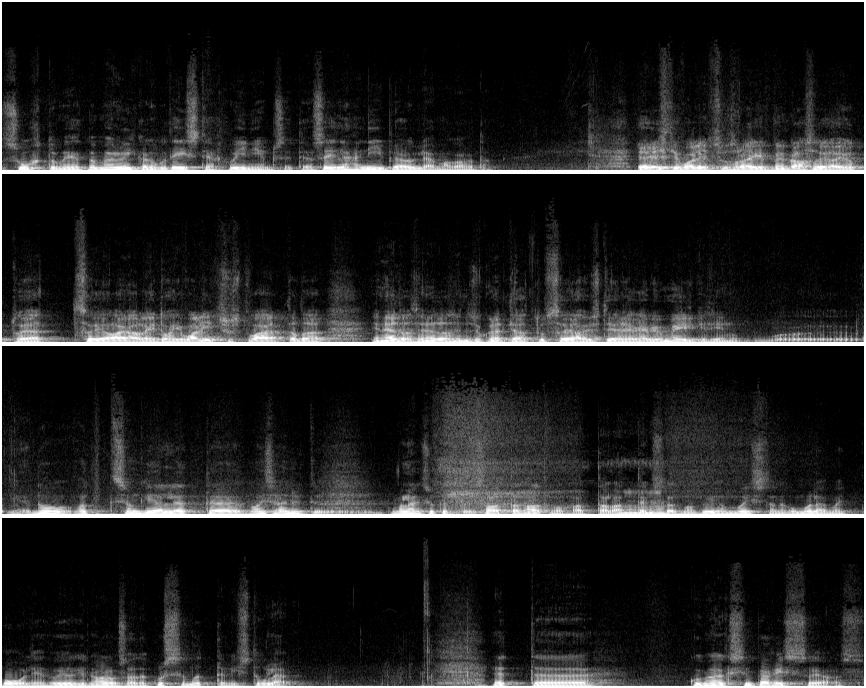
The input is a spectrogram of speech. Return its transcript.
suhtumine, et no me oleme ikka nagu teist järgu inimesed ja see ei lähe niipea üle, ma kardan. Ja Eesti valitsus räägib meil ka sõjajuttu ja et sõja ajal ei tohi valitsust vahetada ja nii edasi ja nii edasi, niisugune teatud sõjahüsteeria käib ju meilgi siin. no vot, see ongi jälle, et äh, ma ei saa nüüd, ma olen niisugune saatana advokaat alati mm, -hmm. eks ole, ma püüan mõista nagu mõlemaid pooli või õigemini aru saada, kust see mõtteviis tuleb. et äh, kui me oleks siin päris sõjas,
